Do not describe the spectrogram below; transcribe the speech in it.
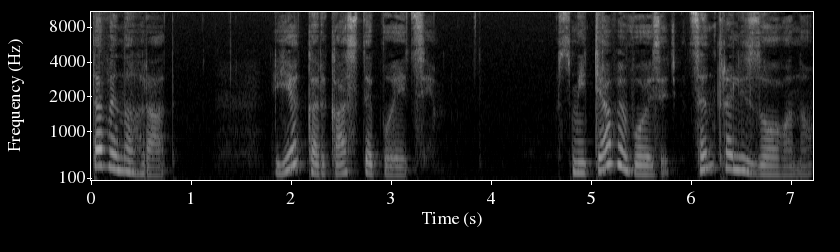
та виноград. Є каркас теплиці. Сміття вивозять централізовано.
